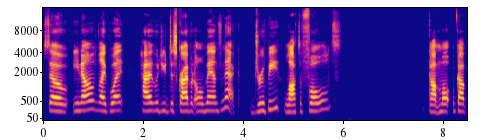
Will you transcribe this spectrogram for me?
So, you know, like what, how would you describe an old man's neck? Droopy, lots of folds. Got mole, got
